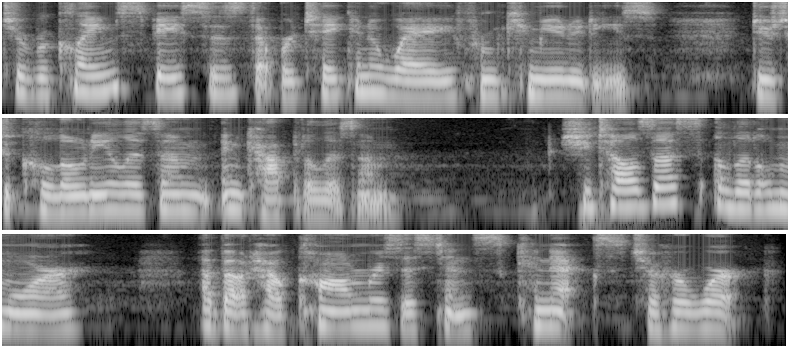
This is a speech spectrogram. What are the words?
to reclaim spaces that were taken away from communities due to colonialism and capitalism. She tells us a little more about how calm resistance connects to her work.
